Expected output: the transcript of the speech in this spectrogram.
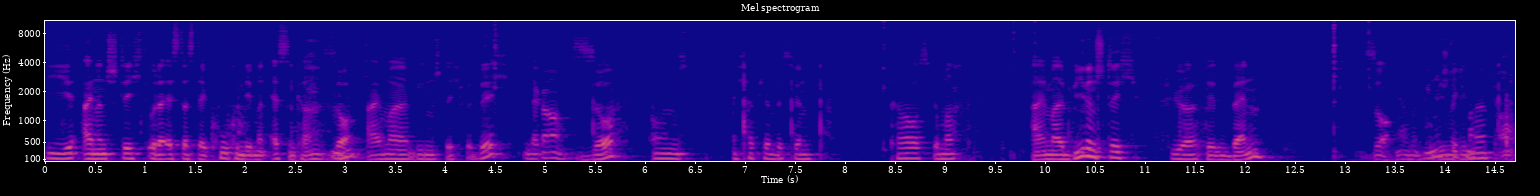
die einen sticht, oder ist das der Kuchen, den man essen kann? So, einmal Bienenstich für dich. Lecker. So, und ich habe hier ein bisschen Chaos gemacht. Einmal Bienenstich für den Ben. So, Ja, so dann probieren wir Bienenstich mag ich auch.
